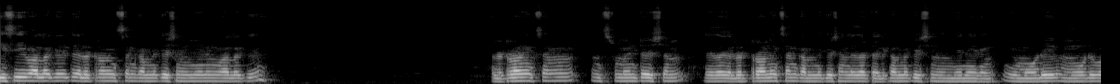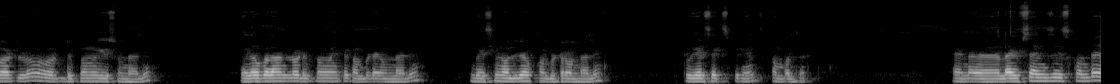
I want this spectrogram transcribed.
ఈసీ వాళ్ళకైతే ఎలక్ట్రానిక్స్ అండ్ కమ్యూనికేషన్ ఇంజనీరింగ్ వాళ్ళకి ఎలక్ట్రానిక్స్ అండ్ ఇన్స్ట్రుమెంటేషన్ లేదా ఎలక్ట్రానిక్స్ అండ్ కమ్యూనికేషన్ లేదా టెలికమ్యూనికేషన్ ఇంజనీరింగ్ ఈ మూడు మూడు వాటిలో డిప్లొమా చేసి ఉండాలి. ఏదో ఒక దాంట్లో డిప్లొమా అయితే కంప్లీట్ అయి ఉండాలి. బేసిక్ నాలెడ్జ్ ఆఫ్ కంప్యూటర్ ఉండాలి. Two years experience compulsory and life science తీసుకుంటే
